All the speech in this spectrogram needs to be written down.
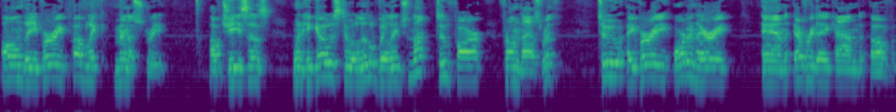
on the very public ministry of Jesus when he goes to a little village not too far from Nazareth to a very ordinary and everyday kind of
